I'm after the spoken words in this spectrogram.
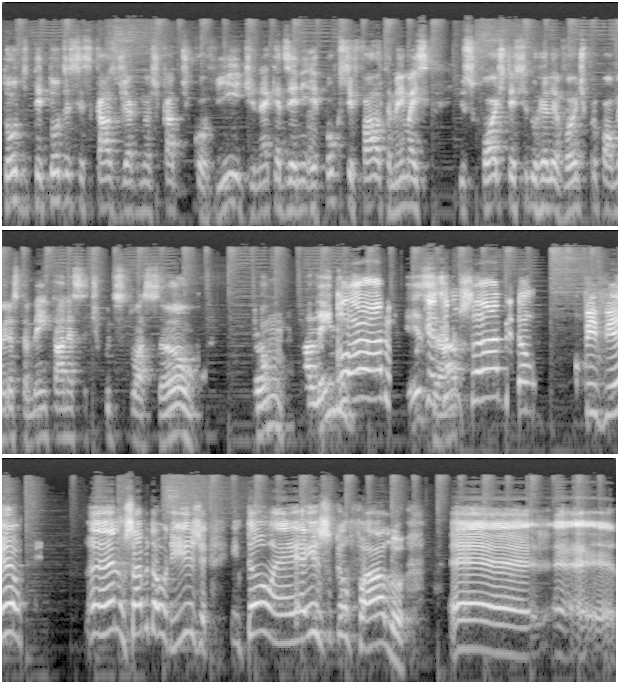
todo, ter todos esses casos diagnosticados de Covid, né? Quer dizer, é pouco se fala também, mas isso pode ter sido relevante para o Palmeiras também estar tá nesse tipo de situação. Então, além do. Claro, porque Exato. você não sabe, não viveu, é, não sabe da origem. Então, é, é isso que eu falo. É, é,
